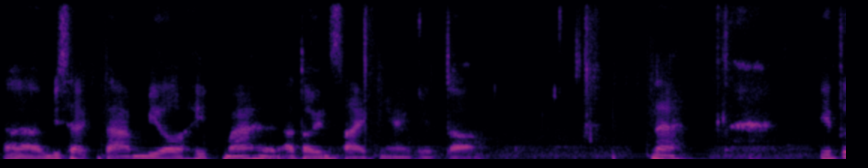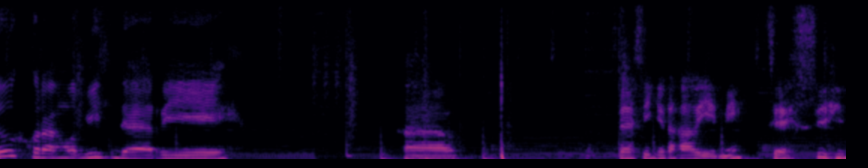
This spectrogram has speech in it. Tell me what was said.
uh, bisa kita ambil hikmah atau insight-nya gitu. Nah, itu kurang lebih dari uh, sesi kita kali ini. Sesi.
